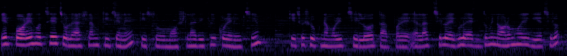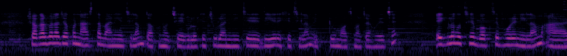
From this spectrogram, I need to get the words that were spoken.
এরপরে হচ্ছে চলে আসলাম কিচেনে কিছু মশলা রিফিল করে নিচ্ছি। কিছু শুকনা মরিচ ছিল, তারপরে এলাচ ছিল, এগুলো একদমই নরম হয়ে গিয়েছিল। সকালবেলা যখন নাস্তা বানিয়েছিলাম, তখন হচ্ছে এগুলোকে চুলার নিচে দিয়ে রেখেছিলাম, একটু মচমচা হয়েছে। এগুলো হচ্ছে বক্সে ভরে নিলাম, আর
